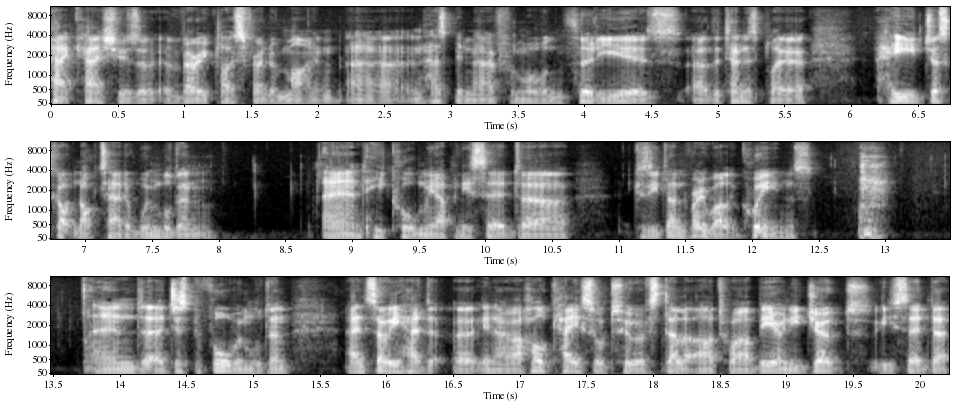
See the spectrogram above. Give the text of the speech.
Pat Cash, who's a, a, very close friend of mine uh, and has been now for more than 30 years, uh, the tennis player, he just got knocked out of Wimbledon and he called me up and he said, uh, because he'd done very well at Queen's, and uh, just before Wimbledon, and so he had uh, you know a whole case or two of Stella Artois beer, and he joked. He said, uh,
